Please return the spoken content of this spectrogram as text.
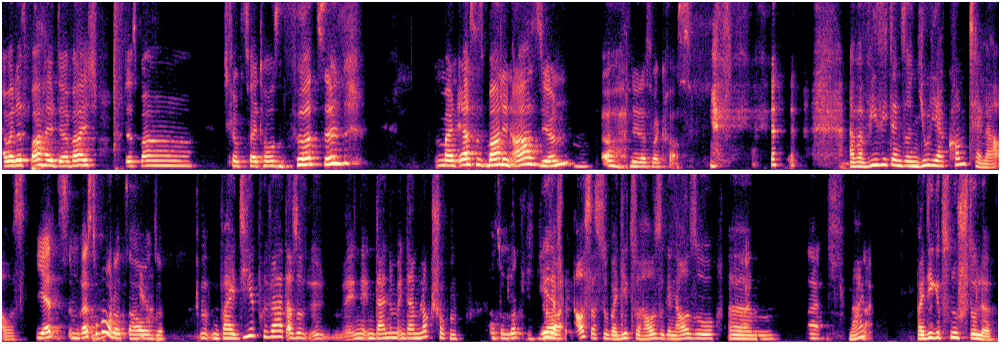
Aber das war halt, da war ich, das war, ich glaube 2014, mein erstes Mal in Asien. Ach nee, das war krass. Aber wie sieht denn so ein Julia Comteller aus? Jetzt im Restaurant oder zu Hause? Ja. Bei dir privat, also äh, in, in deinem, in deinem Lokschuppen. Also Lokschuppen. Ich gehe ja. davon aus, dass du bei dir zu Hause genauso. Ähm, Nein. Nein. Nein? Bei dir gibt es nur Stulle,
